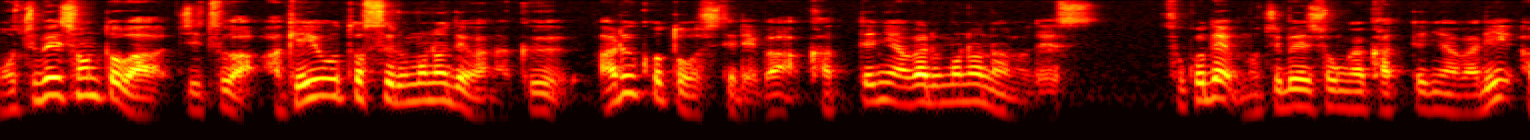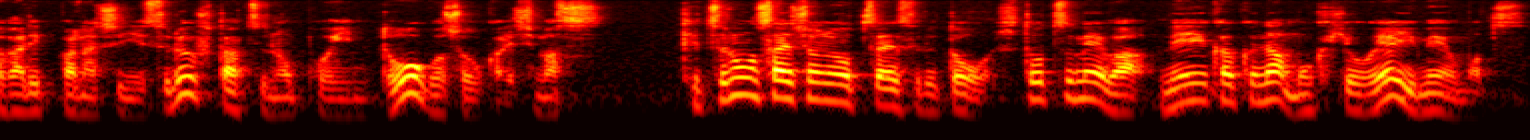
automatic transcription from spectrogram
モチベーションとは実は上げようとするものではなく、あることをしてれば勝手に上がるものなのです。そこでモチベーションが勝手に上がり上がりっぱなしにする2つのポイントをご紹介します。結論を最初にお伝えすると1つ目は明確な目標や夢を持つ。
